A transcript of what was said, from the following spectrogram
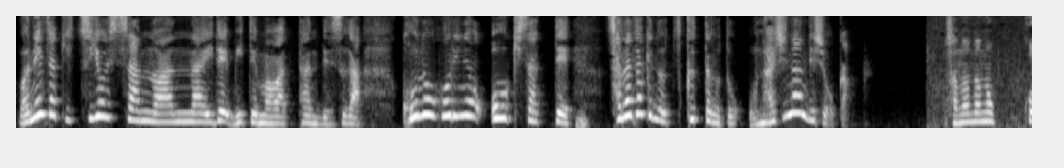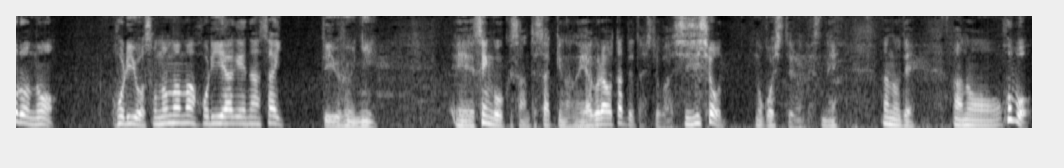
和根崎剛さんの案内で見て回ったんですが、この堀の大きさって、真田家の作ったのと同じなんでしょうか？真田の頃の堀をそのまま掘り上げなさいっていうふうに、えー千石さんってさっきのあの櫓を建てた人が指示書を残してるんですね。なのであのほぼ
